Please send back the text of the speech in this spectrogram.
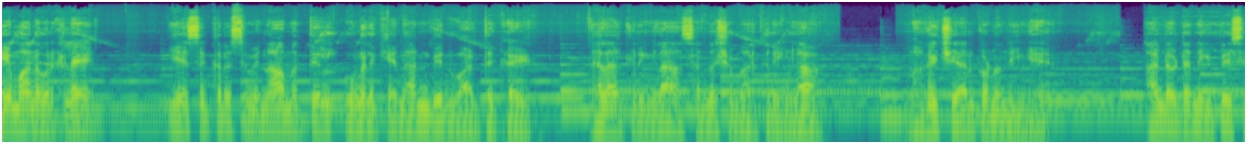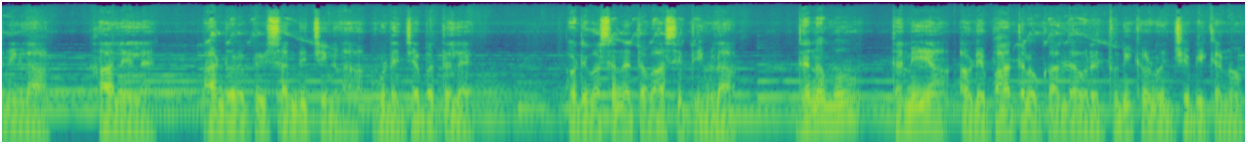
பிரியமானவர்களே இயேசு கிறிஸ்துவின் நாமத்தில் உங்களுக்கு என் அன்பின் வாழ்த்துக்கள். நல்லா இருக்கிறீங்களா? சந்தோஷமா இருக்கிறீங்களா? மகிழ்ச்சியா இருக்கணும் நீங்க. ஆண்டவர்கிட்ட இன்னைக்கு பேசுனீங்களா? காலையில ஆண்டவரை போய் சந்திச்சிங்களா? உங்களுடைய ஜெபத்துல அவருடைய வசனத்தை வாசித்தீங்களா? தினமும் தனியா அவருடைய பாத்தில் உட்கார்ந்து அவரை துதிக்கணும் ஜெபிக்கணும்.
